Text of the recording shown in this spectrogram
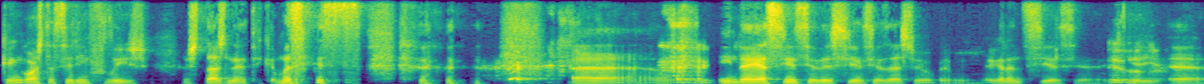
quem gosta de ser infeliz a estudar genética, mas isso uh, ainda é a ciência das ciências, acho eu, para mim, a grande ciência. É,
